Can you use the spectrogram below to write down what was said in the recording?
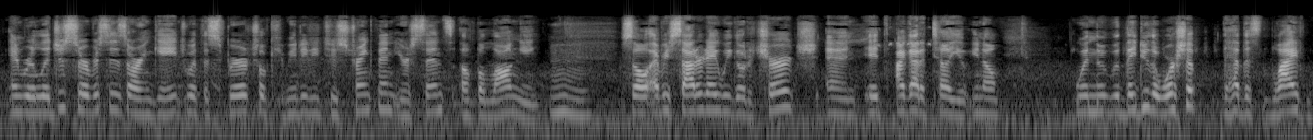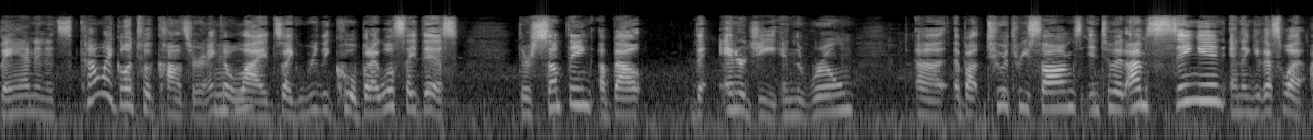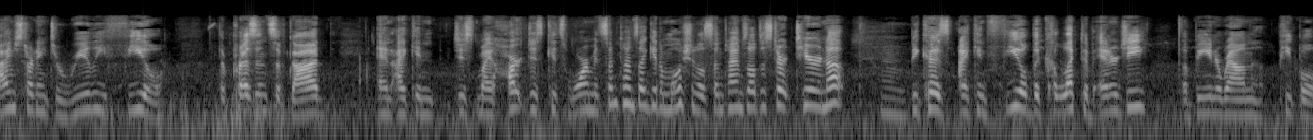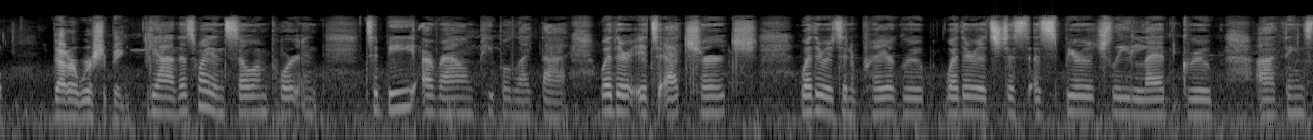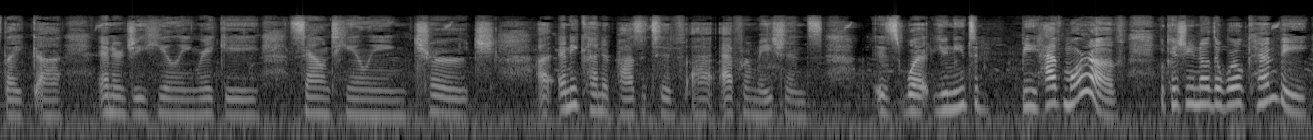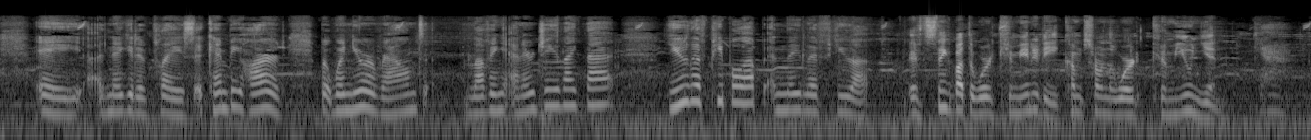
and religious services or engage with a spiritual community to strengthen your sense of belonging. Mm. So every Saturday we go to church, and it. I got to tell you, you know, when, the, when they do the worship, they have this live band, and it's kind of like going to a concert. I ain't gonna lie, it's like really cool. But I will say this: there's something about the energy in the room. Uh, about two or three songs into it, I'm singing, and then you guess what? I'm starting to really feel the presence of God and I can just my heart just gets warm and sometimes I get emotional sometimes I'll just start tearing up because I can feel the collective energy of being around people that are worshiping Yeah, that's why it's so important to be around people like that. Whether it's at church, whether it's in a prayer group, whether it's just a spiritually led group, uh, things like uh, energy healing, Reiki, sound healing, church, uh, any kind of positive uh, affirmations is what you need to be have more of. Because you know the world can be a, a negative place. It can be hard. But when you're around loving energy like that you lift people up and they lift you up. If you think about the word community it comes from the word communion. Yeah.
